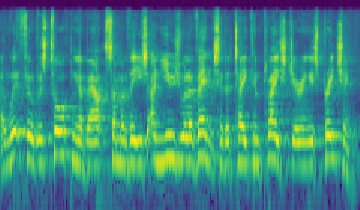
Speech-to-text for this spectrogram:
And Whitefield was talking about some of these unusual events that had taken place during his preaching.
